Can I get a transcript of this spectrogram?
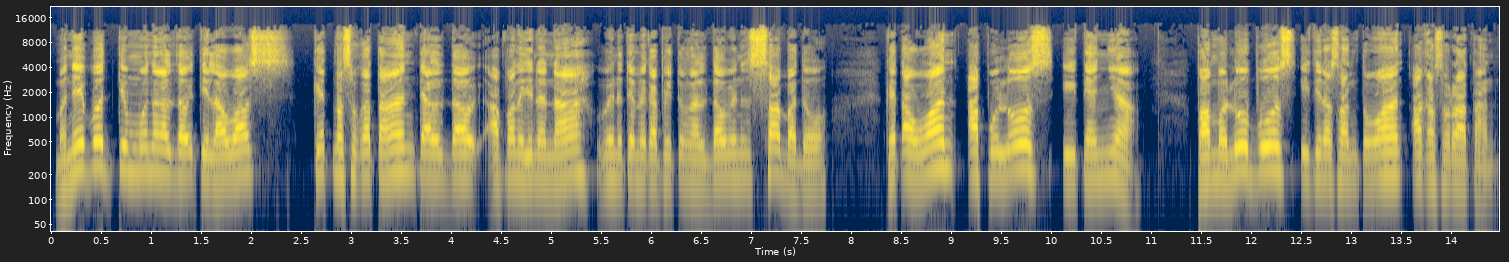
Manipod ti muna ngal daw iti lawas ket masukatan ti aldaw apa na ginana wenno ti may kapito ngal daw wenno Sabado ket awan apulos iti anya pamalubos iti nasantuan a kasuratan.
